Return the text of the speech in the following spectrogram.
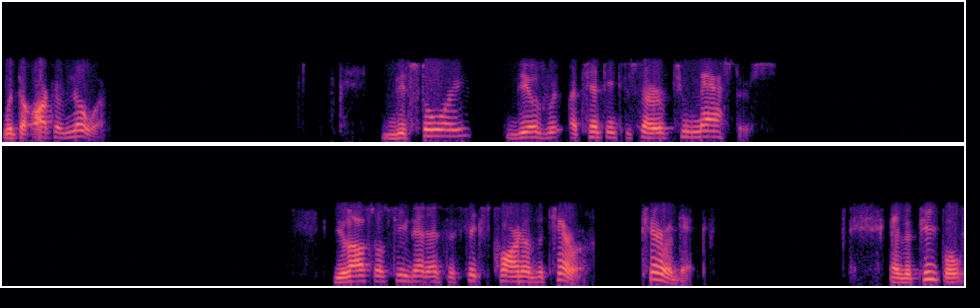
with the Ark of Noah. The story deals with attempting to serve two masters. You'll also see that as the sixth card of the tarot, tarot deck. And the people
